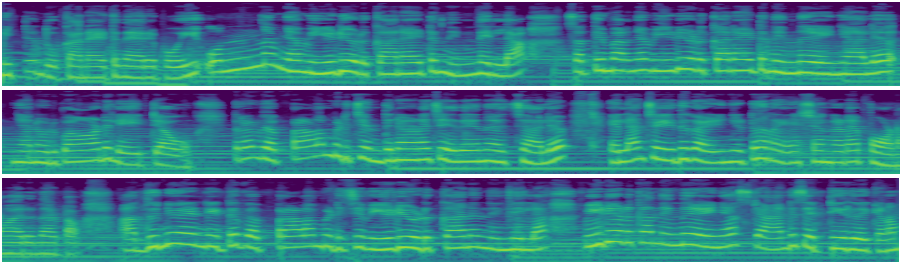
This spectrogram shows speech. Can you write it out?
മിറ്റം തൂക്കാനായിട്ട് നേരെ പോയി. ഒന്നും ഞാൻ വീഡിയോ എടുക്കാനായിട്ട് നിന്നില്ല. സത്യം പറഞ്ഞാൽ വീഡിയോ എടുക്കാനായിട്ട് നിന്ന് കഴിഞ്ഞാൽ ഞാൻ ഒരുപാട് ലേറ്റ് ആവും. ഇത്രയും വെപ്രാളം പിടിച്ച് എന്തിനാണ് ചെയ്തതെന്ന് വെച്ചാൽ എല്ലാം ചെയ്ത് കഴിഞ്ഞിട്ട് റേഷൻ കടയിൽ പോകണമായിരുന്നു കേട്ടോ. അതിനു വേണ്ടിയിട്ട് വെപ്രാളം പിടിച്ച് വീഡിയോ എടുക്കാനും നിന്നില്ല. വീഡിയോ എടുക്കാൻ നിന്ന് കഴിഞ്ഞാൽ സ്റ്റാൻഡ് സെറ്റ് ചെയ്ത് വെക്കണം.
